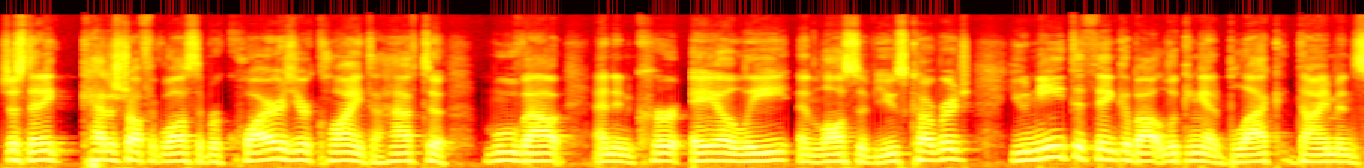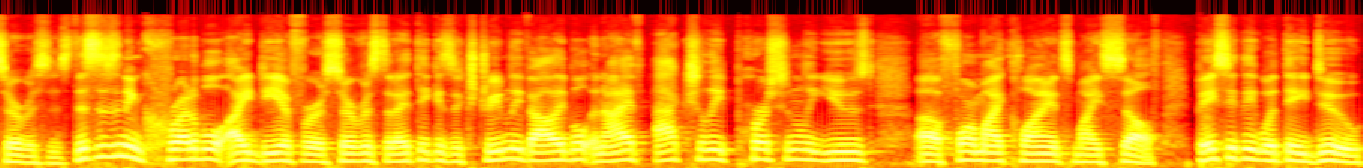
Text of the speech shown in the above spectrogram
just any catastrophic loss that requires your client to have to move out and incur ALE and loss of use coverage, you need to think about looking at Black Diamond Services. This is an incredible idea for a service that I think is extremely valuable and I've actually personally used uh, for my clients myself. Basically, what they do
